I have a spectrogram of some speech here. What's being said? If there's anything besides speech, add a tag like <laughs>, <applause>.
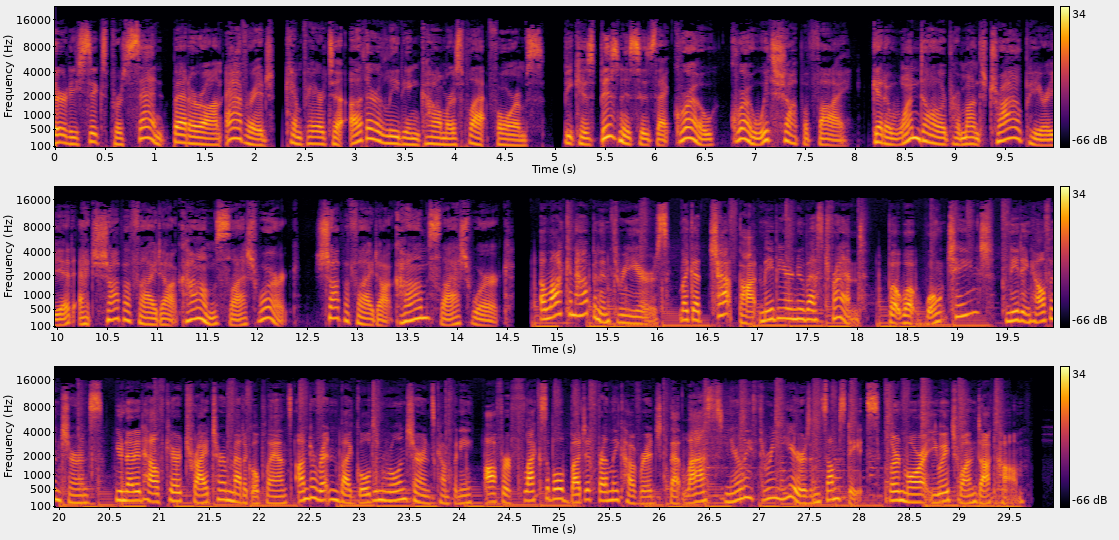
36% better on average compared to other leading commerce platforms because businesses that grow grow with Shopify. Get a $1 per month trial period at shopify.com/work. shopify.com/work. A lot can happen in three years, like a chatbot may be your new best friend. But what won't change? Needing health insurance. United Healthcare Tri Term Medical Plans, underwritten by Golden Rule Insurance Company, offer flexible, budget friendly coverage that lasts nearly three years in some states. Learn more at uh1.com.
